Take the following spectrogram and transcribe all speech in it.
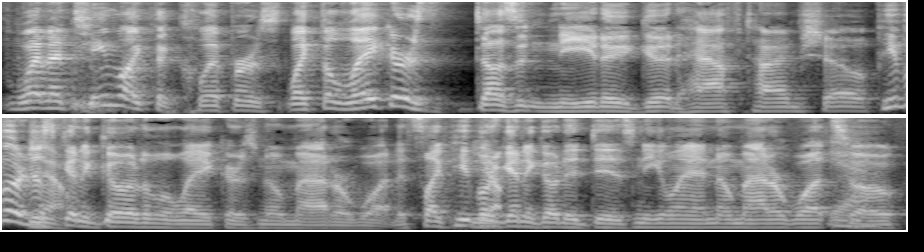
when a team like the Clippers, like the Lakers, doesn't need a good halftime show. People are just No. going to go to the Lakers no matter what. It's like people are going to go to Disneyland no matter what. Yeah. So,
